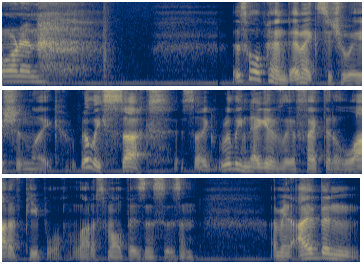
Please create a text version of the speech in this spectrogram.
morning. This whole pandemic situation, like, really sucks. It's, like, really negatively affected a lot of people, a lot of small businesses. And, I mean, I've been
